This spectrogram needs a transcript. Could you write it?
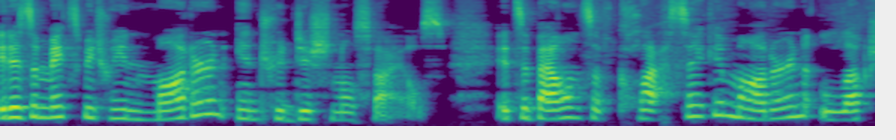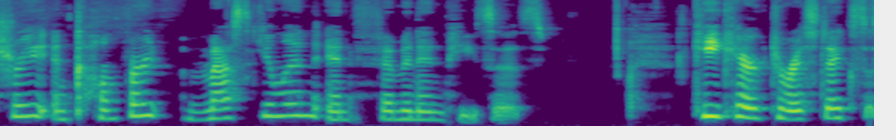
It is a mix between modern and traditional styles. It's a balance of classic and modern, luxury and comfort, masculine and feminine pieces. Key characteristics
